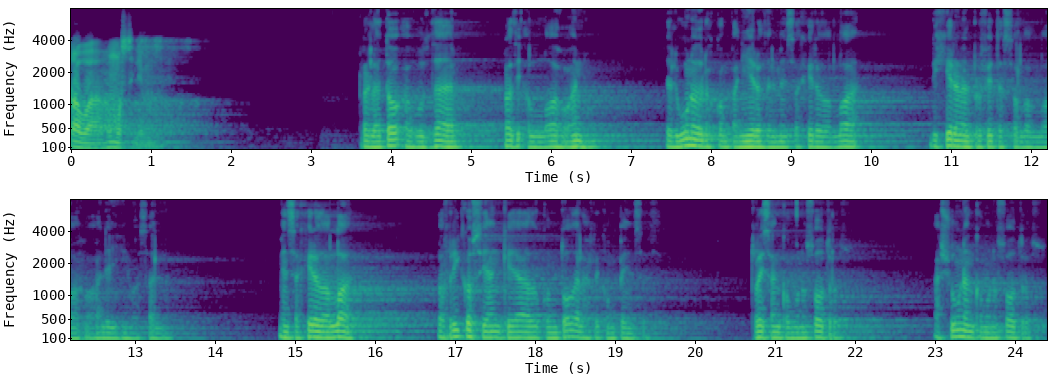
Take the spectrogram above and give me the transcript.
رواه مسلم Relató Abu Dhar, radiallahu anhu, que algunos de los compañeros del mensajero de Allah dijeron al profeta sallallahu alayhi wasallam: Mensajero de Allah, los ricos se han quedado con todas las recompensas. Rezan como nosotros, ayunan como nosotros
